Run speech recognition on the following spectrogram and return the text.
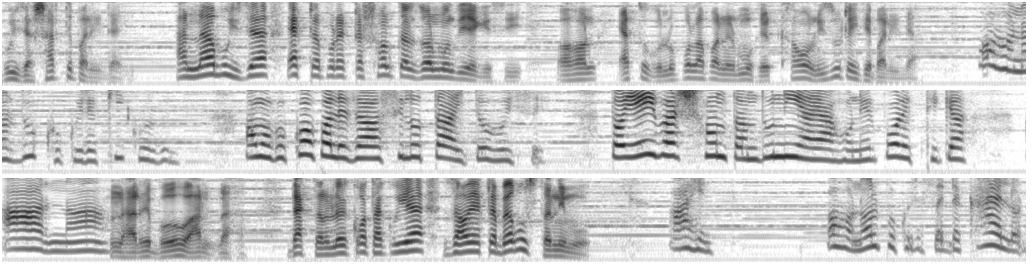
বুঝা সারতে পারি নাই। আর না বুঝা একটার পর একটা সন্তান জন্ম দিয়ে গেছি। অহন এতগুলো পোলাপানের মুখের খাওয়ানি জুটাইতে পারি না। অহন আর দুঃখ কইরা কি করবেন? আমাকে কপালে যা ছিল তাই তো হইছে। তো এইবার সন্তান দুনিয়ায় আহনের পরের থেকে আর না। না রে বউ আর না। ডাক্তার লয়ে কথা কইয়া যাও একটা ব্যবস্থা নিমু। আহেন অহন অল্প করে সাইডটা খাইলন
